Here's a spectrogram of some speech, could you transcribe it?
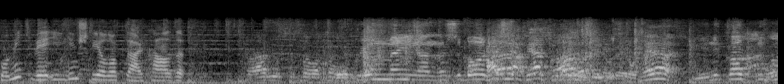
komik ve ilginç diyaloglar kaldı. Okuyorum ben ya nasıl bağırdı? Yeni kalktı bu.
